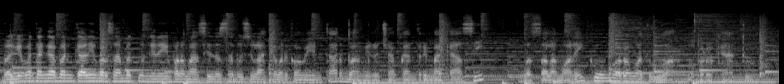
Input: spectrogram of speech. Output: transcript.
Bagaimana tanggapan kalian para sahabat mengenai informasi tersebut? Silahkan berkomentar. Bang Min ucapkan terima kasih. Wassalamualaikum warahmatullahi wabarakatuh.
